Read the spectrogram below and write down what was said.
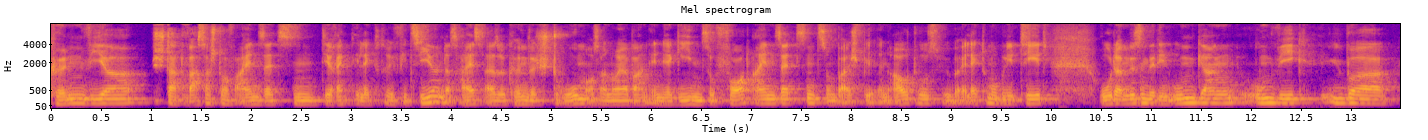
können wir statt Wasserstoff einsetzen direkt elektrifizieren. Das heißt also, können wir Strom aus erneuerbaren Energien sofort einsetzen, zum Beispiel in Autos über Elektromobilität, oder müssen wir den Umgang, Umweg über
